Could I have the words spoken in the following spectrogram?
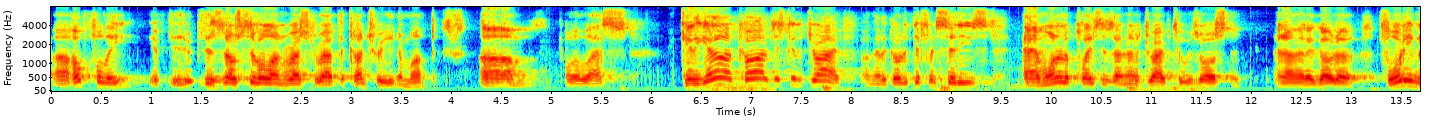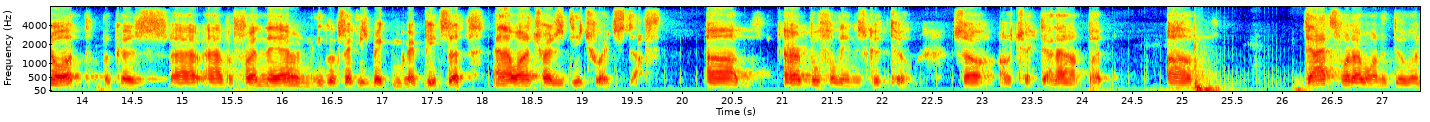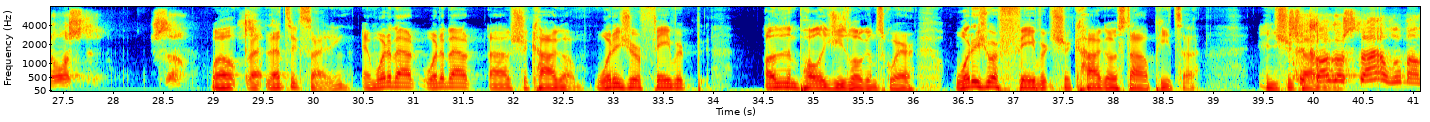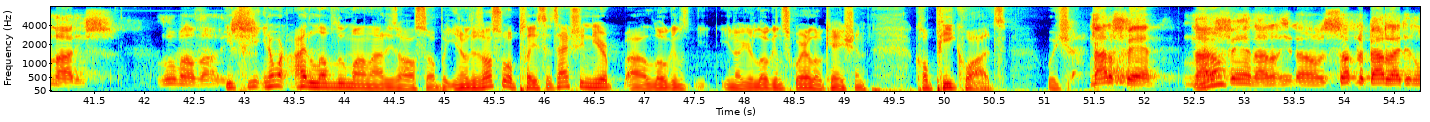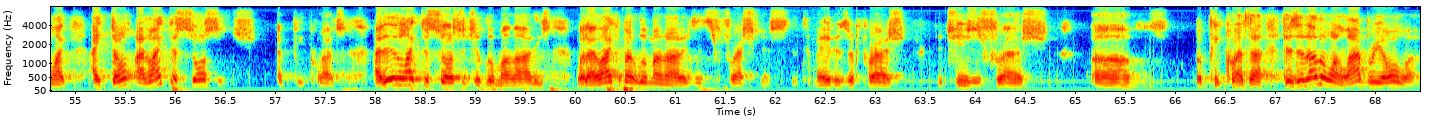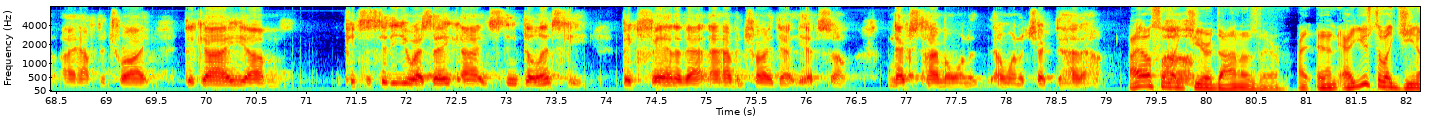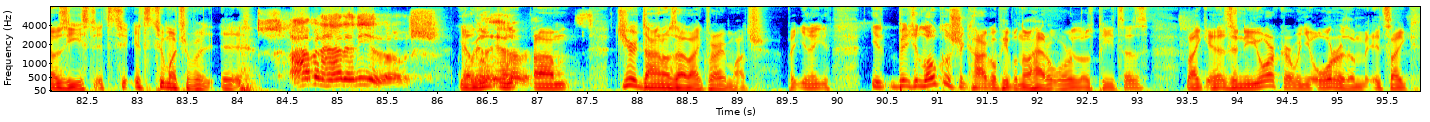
Uh, hopefully, if, there's no civil unrest throughout the country in a month um, or less, going to get in our car. I'm just going to drive. I'm going to go to different cities, and one of the places I'm going to drive to is Austin. And I'm going to go to 40 North because uh, I have a friend there, and he looks like he's making great pizza. And I want to try his Detroit stuff. Um, I heard Bufalina is good too, so I'll check that out. But um, that's what I want to do in Austin. So Well, that, that's exciting. And what about what about uh, Chicago? What is your favorite, other than Paulie Gee's Logan Square? What is your favorite Chicago style pizza in Chicago? Chicago style, Lou Malnati's. Lou Malnati's. You, you know what? I love Lou Malnati's also, but you know, there's also a place that's actually near uh, Logan's, you know, your Logan Square location called Pequod's, which Not a fan. Not No? a fan. I don't. You know, there's something about it I didn't like. I don't. I like the sausage at Pequod's. I didn't like the sausage at Lou Malnati's. What I like about Lou Malnati's is its freshness. The tomatoes are fresh. The cheese is fresh. Um, but Pequod's. Uh, there's another one, Labriola. I have to try. The guy, um, Pizza City USA guy, Steve Dolinsky. big fan of that, and I haven't tried that yet. So next time I want to I want to check that out. I also like Um, Giordano's there, I, and I used to like Gino's East. It's too, it's too much of a uh, I haven't had any of those. yeah. Really lo- lo- um, Giordano's I like very much, but you know, you, you, but your local Chicago people know how to order those pizzas. Like as a New Yorker, when you order them, it's like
